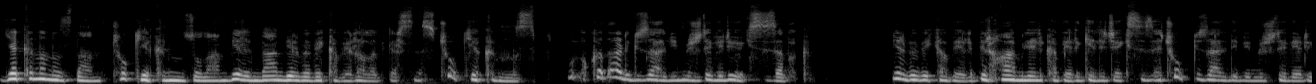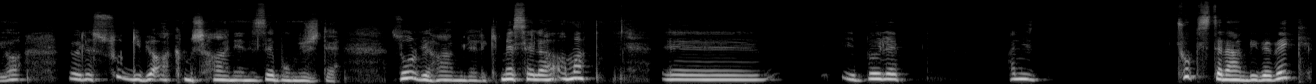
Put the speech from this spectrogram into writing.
Yakınınızdan, çok yakınınız olan birinden bir bebek haberi alabilirsiniz. Çok yakınınız. Bu o kadar güzel bir müjde veriyor ki size bakın. Bir bebek haberi, bir hamilelik haberi gelecek size. Çok güzel de bir müjde veriyor. Böyle su gibi akmış hanenize bu müjde. Zor bir hamilelik mesela ama e, böyle hani çok istenen bir bebek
